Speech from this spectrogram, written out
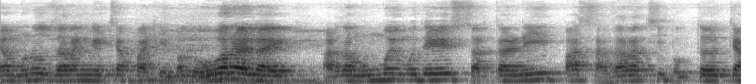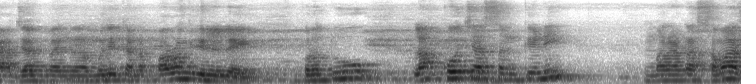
या मनोज जरांगेच्या पाठीमागं उभं राहिला आहे आता मुंबईमध्ये सरकारने पाच हजाराची फक्त त्या आझाद मैदानामध्ये त्यांना परवानगी दिलेली आहे. परंतु लाखोच्या संख्येने मराठा समाज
